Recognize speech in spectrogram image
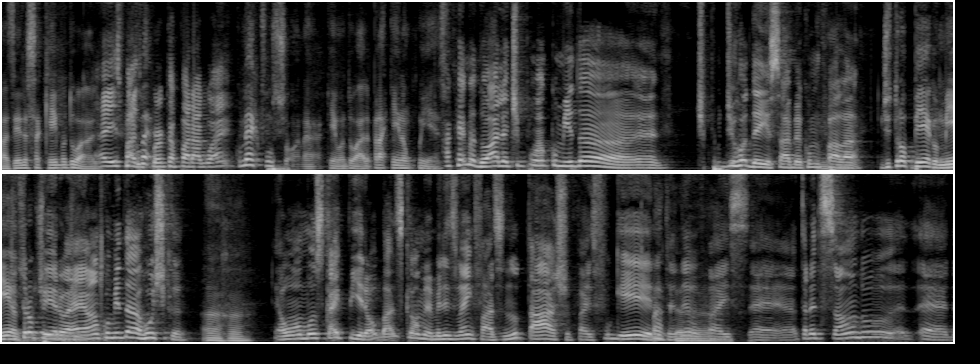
Fazendo essa queima do alho. É isso, faz é, porca paraguai. Como é que funciona a queima do alho, para quem não conhece? A queima do alho é tipo uma comida. É, tipo de rodeio, sabe? É como hum. falar. De tropeiro mesmo. De tropeiro, de, é uma comida rústica. Aham. Uhum. É um almoço caipira, é o basicão mesmo. Eles vêm, fazem no tacho, faz fogueira, Bacana. entendeu? Faz é, a tradição do, é,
